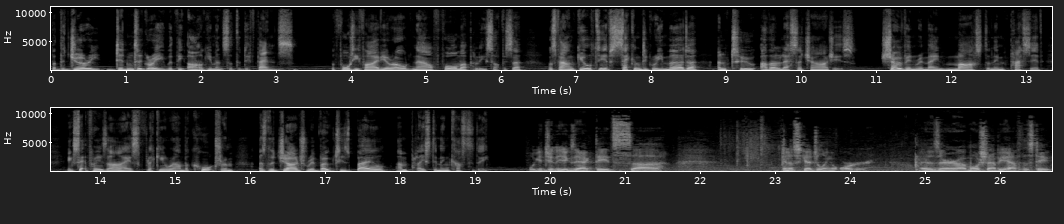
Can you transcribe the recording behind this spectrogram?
But the jury didn't agree with the arguments of the defence. The 45 year old, now former police officer, was found guilty of second degree murder and two other lesser charges. Chauvin remained masked and impassive, except for his eyes flicking around the courtroom as the judge revoked his bail and placed him in custody. We'll get you the exact dates uh, in a scheduling order. Is there a motion on behalf of the state?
